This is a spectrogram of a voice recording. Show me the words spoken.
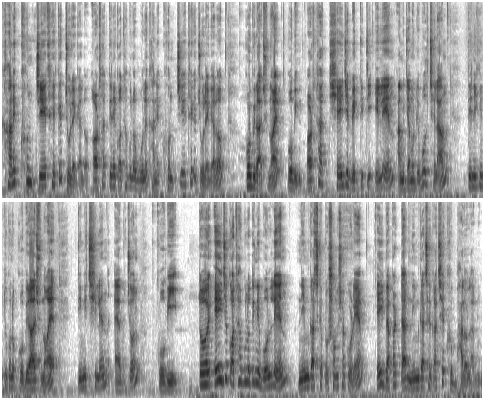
খানিকক্ষণ চেয়ে থেকে চলে গেল। অর্থাৎ তিনি কথাগুলো বলে খানিকক্ষণ চেয়ে থেকে চলে গেল। কবিরাজ নয়, কবি। অর্থাৎ সেই যে ব্যক্তিটি এলেন, আমি যেমনটি বলছিলাম, তিনি কিন্তু কোনো কবিরাজ নয়, তিনি ছিলেন একজন কবি। তো এই যে কথাগুলো তিনি বললেন নিম গাছকে প্রশংসা করে, এই ব্যাপারটা নিম গাছের কাছে খুব ভালো লাগল।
